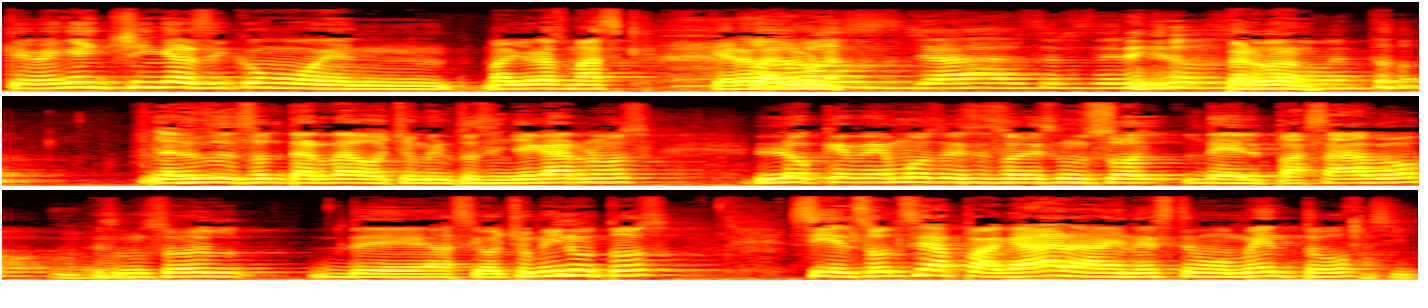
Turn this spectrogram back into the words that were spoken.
que venga en chinga, así como en Mayoras Mask, que era la luna. ¿Podemos ya ser serios Perdón. un momento? La luz del sol tarda 8 minutos en llegarnos. Lo que vemos de ese sol es un sol del pasado, es un sol de hace 8 minutos. Si el sol se apagara en este momento, Así.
